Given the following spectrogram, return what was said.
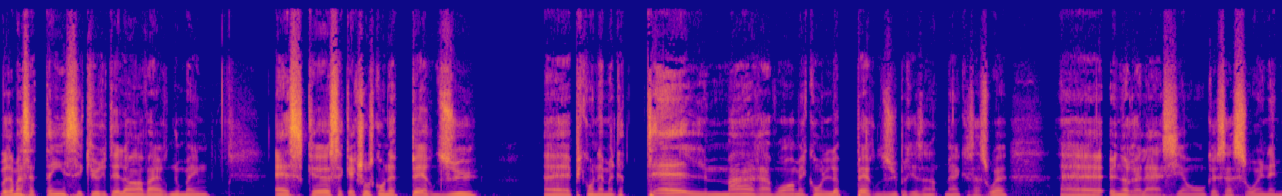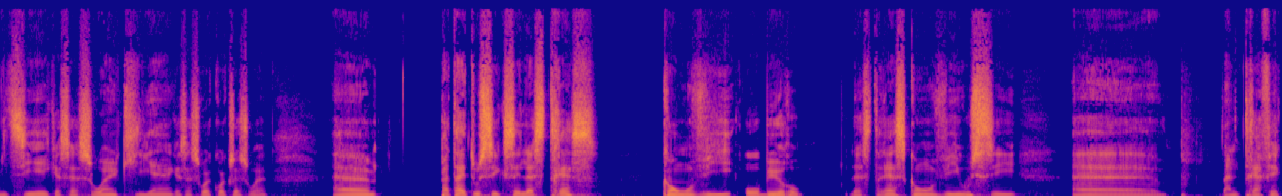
vraiment, cette insécurité-là envers nous-mêmes. Est-ce que c'est quelque chose qu'on a perdu euh, puis qu'on aimerait tellement avoir, mais qu'on l'a perdu présentement, que ce soit euh, une relation, que ce soit une amitié, que ce soit un client, que ce soit quoi que ce soit? Euh, peut-être aussi que c'est le stress qu'on vit au bureau, le stress qu'on vit aussi dans le trafic,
